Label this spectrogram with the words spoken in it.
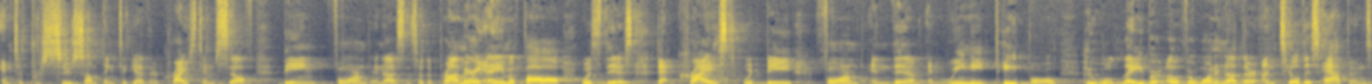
and to pursue something together, Christ Himself being formed in us. And so the primary aim of Paul was this that Christ would be formed in them. And we need people who will labor over one another until this happens,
